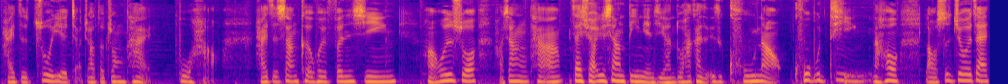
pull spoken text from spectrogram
孩子作业缴交的状态不好，孩子上课会分心。好，或者说，好像他在学校，就像低年级很多，他开始一直哭闹，哭不停，嗯、然后老师就会在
